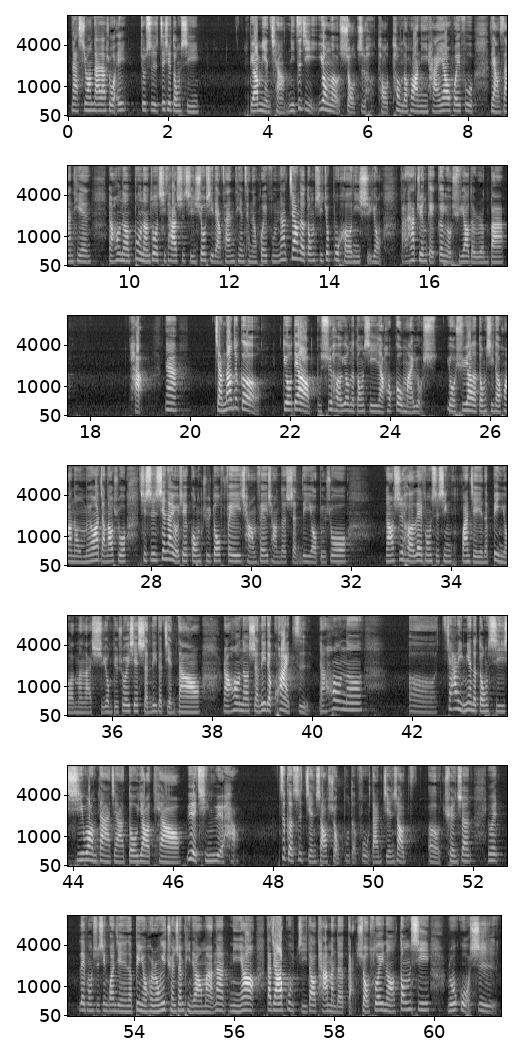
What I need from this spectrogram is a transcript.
那希望大家说，诶，就是这些东西不要勉强你自己用了手指头痛的话，你还要恢复两三天，然后呢不能做其他事情，休息两三天才能恢复。那这样的东西就不合你使用，把它捐给更有需要的人吧。好，那讲到这个丢掉不适合用的东西，然后购买有需有需要的东西的话呢，我们又要讲到说，其实现在有些工具都非常非常的省力哦，比如说，然后适合类风湿性关节炎的病友们来使用，比如说一些省力的剪刀，然后呢省力的筷子，然后呢，呃，家里面的东西，希望大家都要挑越轻越好。这个是减少手部的负担，减少呃全身，因为类风湿性关节炎的病友很容易全身疲劳嘛。那你要大家要顾及到他们的感受，所以呢，东西如果是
